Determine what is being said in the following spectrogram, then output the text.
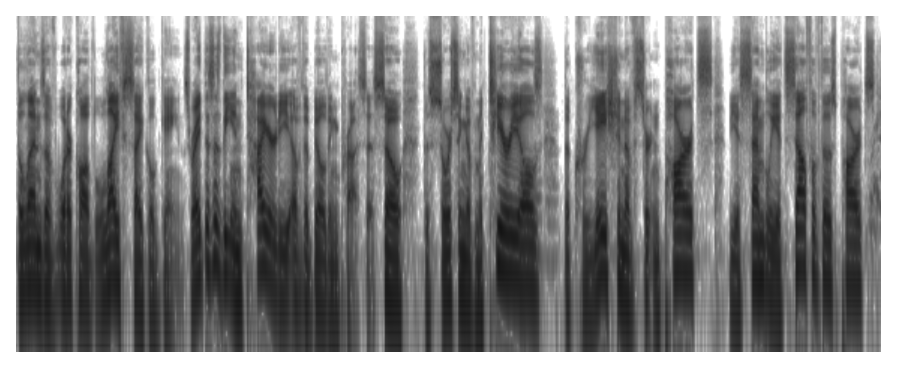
the lens of what are called life cycle gains, right? This is the entirety of the building process. So the sourcing of materials, mm-hmm. the creation of certain parts, the assembly itself of those parts, right.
